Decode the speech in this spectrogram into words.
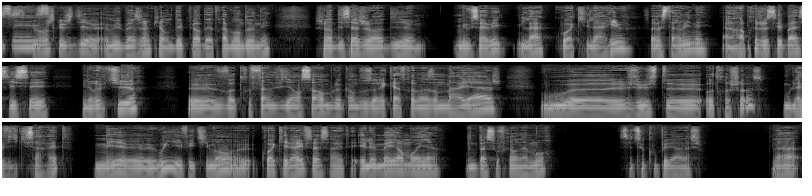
c'est- souvent ce que je dis euh, à mes patients qui ont des peurs d'être abandonnés. Je leur dis ça, je leur dis, euh, mais vous savez, là, quoi qu'il arrive, ça va se terminer. Alors après, je sais pas si c'est une rupture, euh, votre fin de vie ensemble quand vous aurez 80 ans de mariage, ou euh, juste euh, autre chose, ou la vie qui s'arrête. Mais oui, effectivement, quoi qu'il arrive, ça va s'arrêter. Et le meilleur moyen de ne pas souffrir en amour, c'est de se couper des relations. Là,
